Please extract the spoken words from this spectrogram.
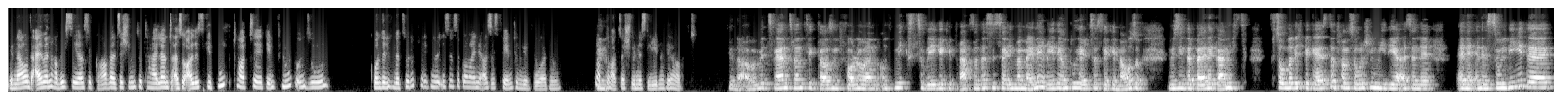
Genau, und einmal habe ich sie ja sogar, weil sie schon für Thailand also alles gebucht hatte, den Flug und so, konnte nicht mehr zurücktreten, ist sie sogar meine Assistentin geworden. Ich glaube, ja. da hat sie ein schönes Leben gehabt. Genau, aber mit 22.000 Followern und nichts zu Wege gebracht. Und das ist ja immer meine Rede und du hältst das ja genauso. Wir sind da beide gar nicht sonderlich begeistert von Social Media. Also eine, eine, eine solide,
